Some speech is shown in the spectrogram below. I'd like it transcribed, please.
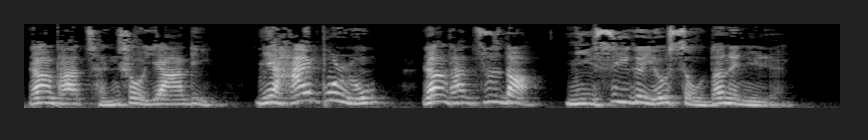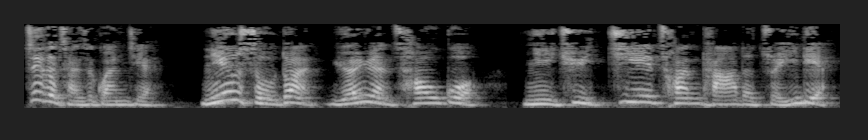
让他承受压力，你还不如让他知道你是一个有手段的女人，这个才是关键。你有手段远远超过你去揭穿他的嘴脸。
